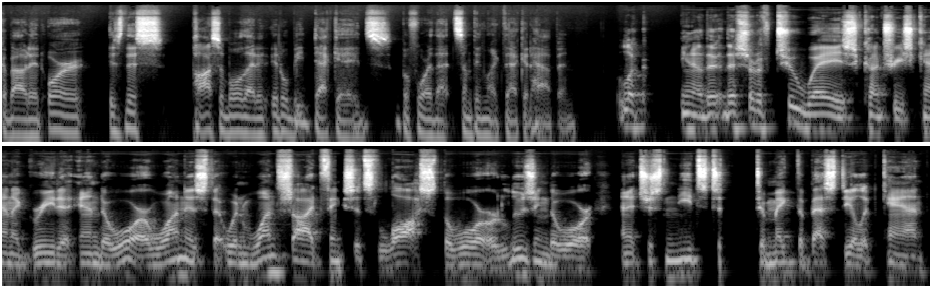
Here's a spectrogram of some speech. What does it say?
about it, or is this possible that it, will be decades before that something like that could happen? Look, you know, there, there's sort of two ways countries can agree to end a war. One is that when one side thinks it's lost the war or losing the war, and it just needs to, to make the best deal it can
